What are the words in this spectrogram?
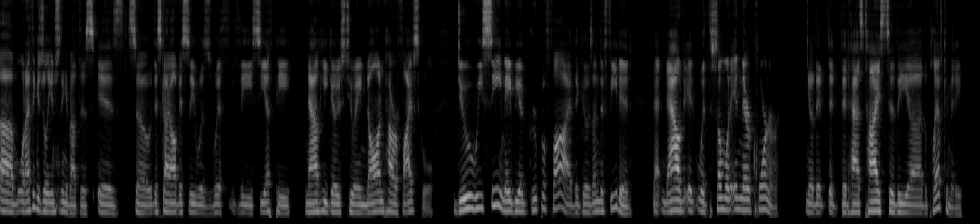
Um, what I think is really interesting about this is so this guy obviously was with the CFP. Now he goes to a non Power Five school. Do we see maybe a group of five that goes undefeated that now it, with someone in their corner, you know that that, that has ties to the uh, the playoff committee?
